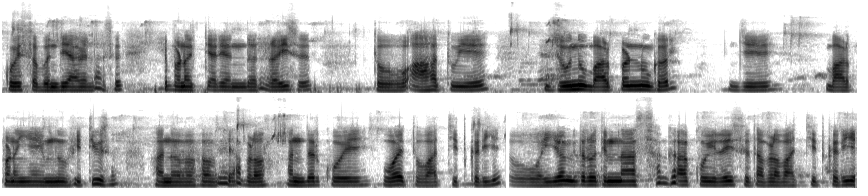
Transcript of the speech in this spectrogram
કોઈ સંબંધી આવેલા છે, એ પણ અત્યારે અંદર રહી છે. તો આ હતું એ જૂનું બાળપણનું ઘર, જે બાળપણ અહીંયા એમનું વીત્યું છે. અને હવે આપણો અંદર કોઈ હોય તો વાતચીત કરીએ. તો અહીંયા મિત્રો તેમના સગા કોઈ રહેશે તો આપણે વાતચીત કરીએ.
